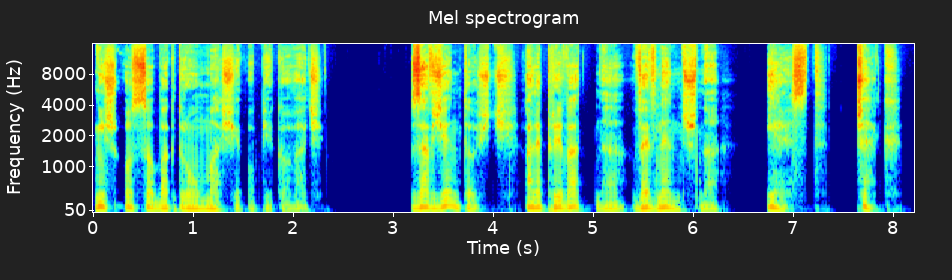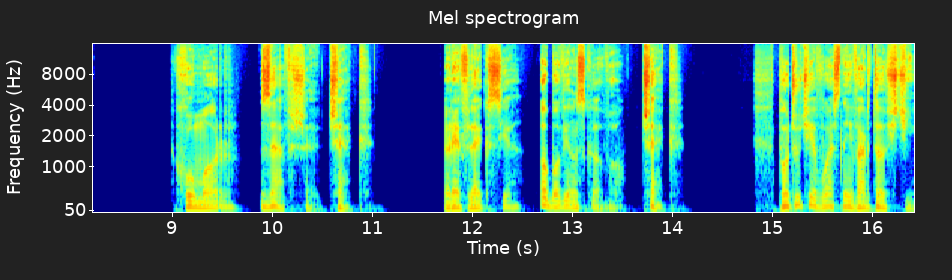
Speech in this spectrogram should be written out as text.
niż osoba, którą ma się opiekować. Zawziętość, ale prywatna, wewnętrzna, jest czek. Humor zawsze czek. Refleksja obowiązkowo czek. Poczucie własnej wartości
